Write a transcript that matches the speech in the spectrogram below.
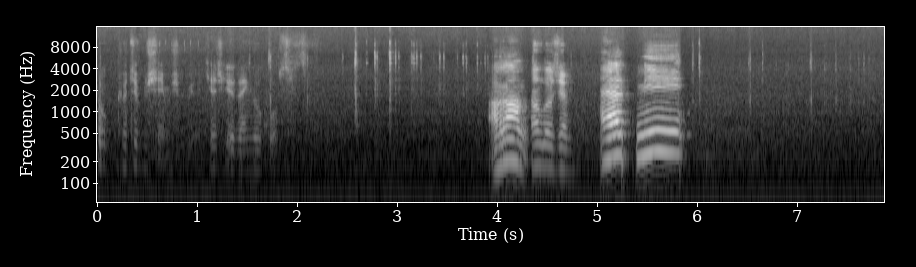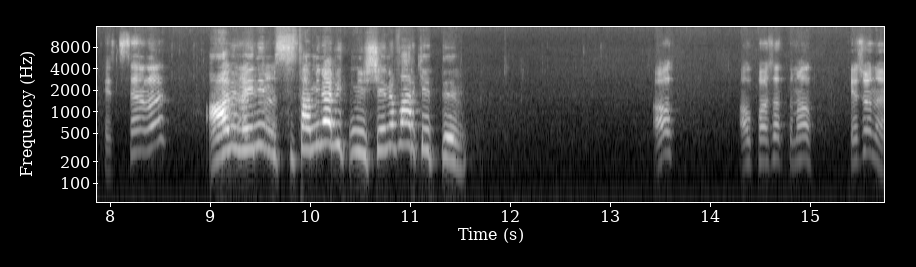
Çok kötü bir şeymiş bu ya. Keşke rengi yok olsaydı. Ağam Al hocam. Help me. Kessene lan. Abi Yapma. benim stamina bitmiş. Yeni fark ettim. Al. Al pas attım al. Kes onu.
